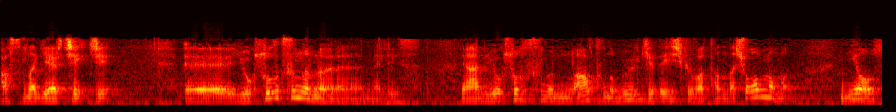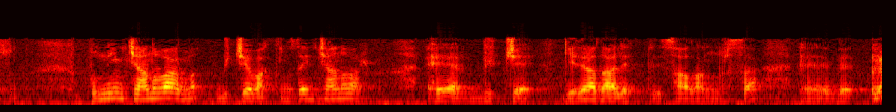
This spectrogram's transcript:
aslında gerçekçi. E, yoksulluk sınırını öğrenmeliyiz. Yani yoksulluk sınırının altında bu ülkede hiçbir vatandaş olmamalı. Niye olsun? Bunun imkanı var mı? Bütçeye baktığınızda imkanı var. Eğer bütçe gelir adaletli sağlanırsa e, ve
